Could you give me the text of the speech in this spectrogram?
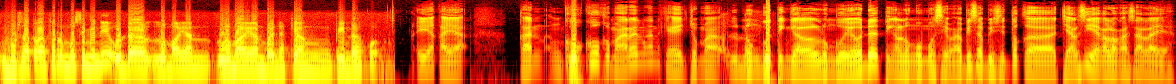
bursa transfer musim ini udah lumayan lumayan banyak yang pindah kok. Iya kayak kan Kuku kemarin kan kayak cuma nunggu tinggal nunggu ya udah tinggal nunggu musim habis habis itu ke Chelsea ya kalau nggak salah ya.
